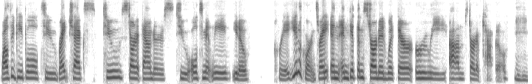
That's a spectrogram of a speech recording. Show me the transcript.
wealthy people to write checks to startup founders to ultimately, you know, create unicorns, right? And and get them started with their early um, startup capital. Mhm.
